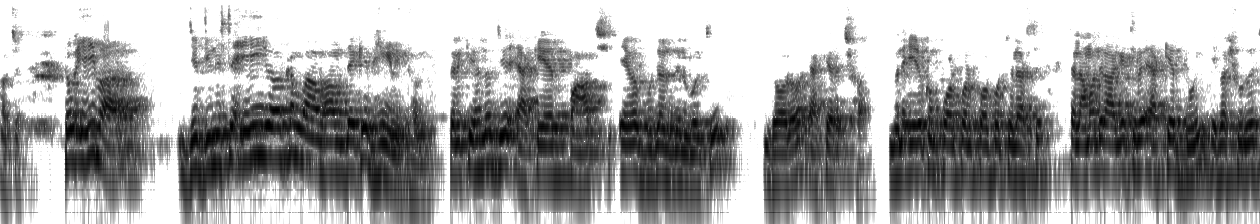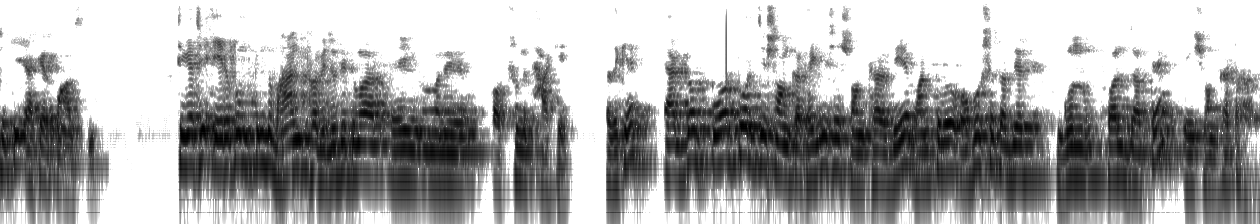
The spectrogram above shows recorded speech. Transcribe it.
আচ্ছা। তো এইবার যে জিনিসটা এই রকম দেখে ভেঙে নিতে হবে। তাহলে কি হলো যে একের পাঁচ, এবার বোঝানোর জন্য বলছি, ধরো একের ছয় মানে এরকম পরপর পরপর চলে আসছে। তাহলে আমাদের আগে ছিল একের দুই, এবার শুরু হচ্ছে কি একের পাঁচ। দিয়ে ঠিক আছে, এরকম কিন্তু ভাঙতে হবে যদি তোমার এই মানে অপশনে থাকে। তাদেরকে একদম পরপর যে সংখ্যা থাকবে, সেই সংখ্যা দিয়ে ভাঙতে হবে। অবশ্যই তাদের গুণফল যাতে এই সংখ্যাটা হয়।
